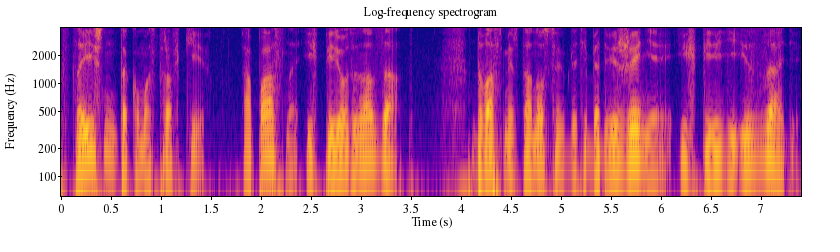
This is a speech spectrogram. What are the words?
Стоишь на таком островке. Опасно и вперед, и назад. Два смертоносных для тебя движения и впереди, и сзади.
